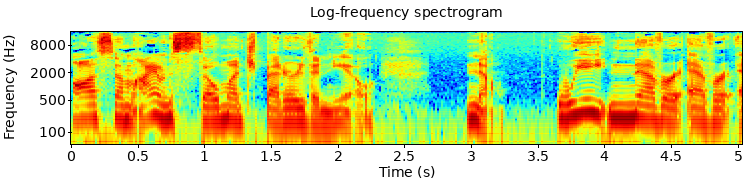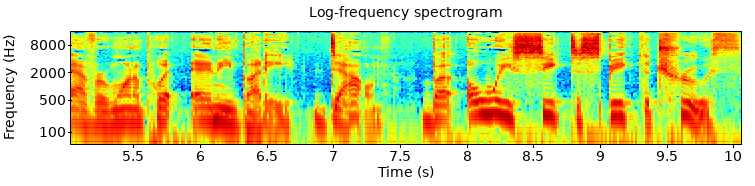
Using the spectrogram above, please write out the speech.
awesome. I am so much better than you. No, we never, ever, ever want to put anybody down, but always seek to speak the truth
